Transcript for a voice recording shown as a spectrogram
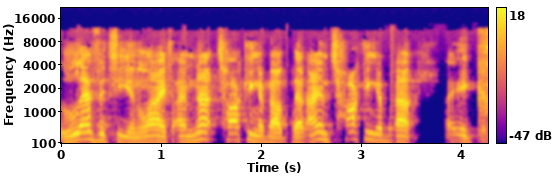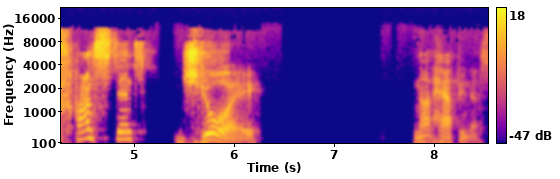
levity in life. I'm not talking about that. I am talking about a constant joy, not happiness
